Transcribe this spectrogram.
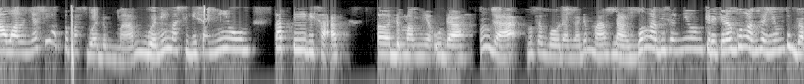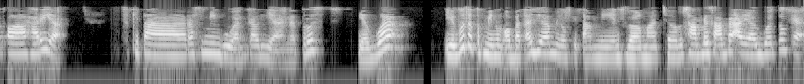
Awalnya sih waktu pas gue demam gue nih masih bisa nyium. Tapi di saat eh, demamnya udah enggak masa gue udah enggak demam nah gue nggak bisa nyium. Kira-kira gue nggak bisa nyium tuh berapa hari ya? Sekitar semingguan kali ya. Nah terus ya gue ya gue tetap minum obat aja minum vitamin segala macem. Sampai-sampai ayah gue tuh kayak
